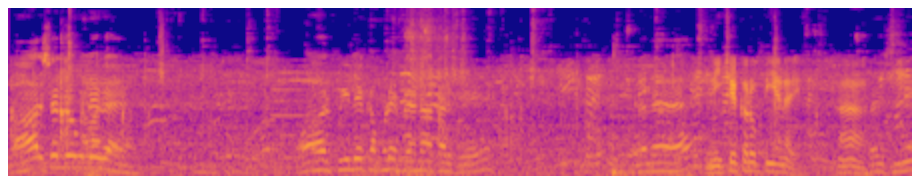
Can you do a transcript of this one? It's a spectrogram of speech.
बाहर से लोग ले गए। और पीले कपड़े पहना करके। नीचे करो पी एन आई हाँ। तो इसलिए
